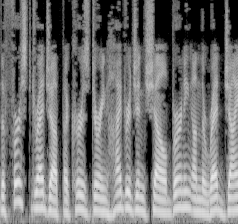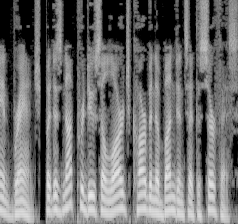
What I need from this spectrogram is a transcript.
The first dredge-up occurs during hydrogen shell burning on the red giant branch, but does not produce a large carbon abundance at the surface.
